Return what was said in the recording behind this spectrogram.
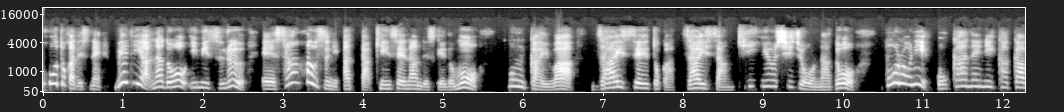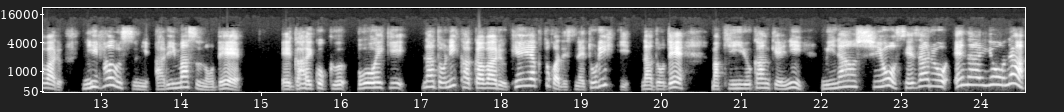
報とかですね、メディアなどを意味する、えー、サンハウスにあった金星なんですけれども、今回は財政とか財産、金融市場など、もろにお金に関わる2ハウスにありますので、え外国、貿易などに関わる契約とかですね、取引などで、まあ、金融関係に見直しをせざるを得ないような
